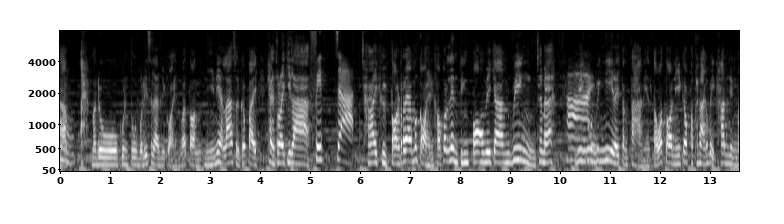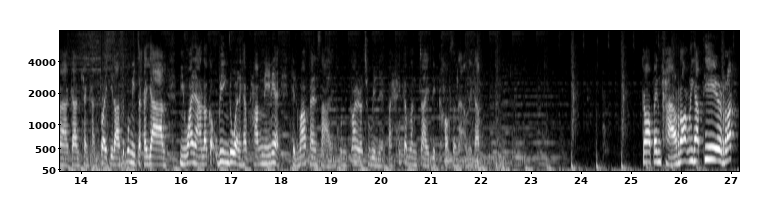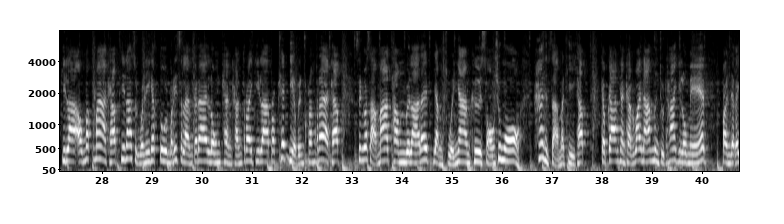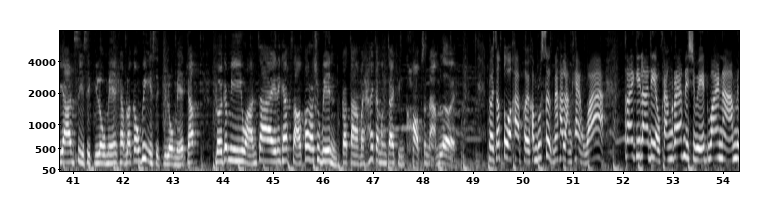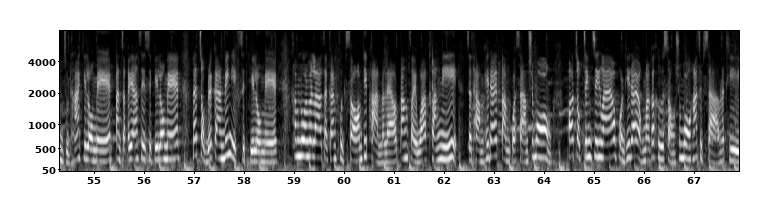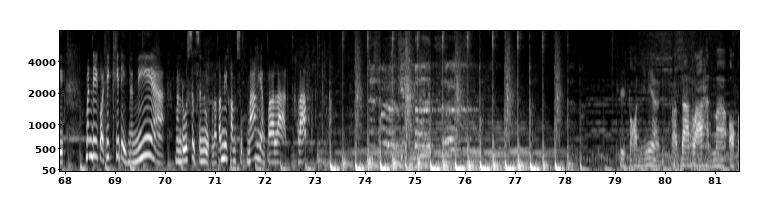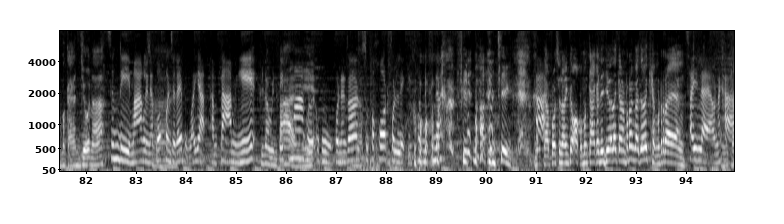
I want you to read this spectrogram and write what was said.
ครับอะมาดูคุณตูนบอดี้สแลมดีกว่าเห็นว่าตอนนี้เนี่ยล่าสุดก็ไปแข่งไตรกีฬาฟิตจัดใช่คือตอนแรกเมื่อก่อนเห็นเขาก็เล่นปิงปองมีการวิ่งใช่ไหมใช่วิ่งนู่นวิ่งนี่อะไรต่างๆเนี่ยแต่ว่าตอนนี้ก็พัฒนาขึ้นไปอีกขั้นหนึ่งมาการแข่งขันไตรกีฬา ซึ่งก็มีจักรยาน มีว่ายน้ำแล้วก็วิ่งด้วยนะครับครั้งนี้เนี่ยเห็นว่าแฟนสาวอย่างคุณก้อยรัชวินเนี่ยไปให้กำลังใจติดขอบสนามเลยครับ ก็เป็นขาร็อกนะครับที่รักกีฬาเอามากๆครับที่ล่าสุดวันนี้ครับตูนบอดี้สแลมก็ได้ลงแข่งขันไตรกีฬาประเภทเดี่ยวเป็นครั้งแรกครับ ซึ่งก็สามารถทำเวลาได้อย่างสวยงามคือ 2 ชั่วโมง 53 นาทีครับ กับการแข่งขันว่ายน้ำ1.5 กิโลเมตร ปั่นจักรยาน 40 กิโลเมตรครับแล้วก็วิ่งอีก 10 กิโลเมตรครับโดยก็มีหวานใจนะครับสาวก้อยรัชวิน ก็ตามไปให้กำลังใจถึงขอบสนามเลย ดยเจ้าตัวค่ะเผยความรู้สึกนะคะ หลังแข่งว่าไตรกีฬาเดี่ยวครั้งแรกในชีวิตว่ายน้ำ 1.5 กิโลเมตร ปั่นจักรยาน 40 กิโลเมตร และจบด้วยการวิ่งอีก 10 กิโลเมตร คำนวณเวลาจากการฝึกซ้อมที่ผ่านมาแล้วตั้งใจว่าครั้งนี้จะทำให้ได้ต่ำกว่า 3 ชั่วโมง พอจบจริง ๆ แล้วผลที่ได้ออกมาก็คือ 2 ชั่วโมง 53 นาที มันดีกว่าที่คิดอีกนะเนี่ย มันรู้สึกสนุกแล้วก็มีความสุขมากอย่างประหลาดครับ คือตอนนี้เนี่ยอ่าดาราหันมาออกกำลังกายกันเยอะนะ ซึ่งดีมากเลยนะ ใช่ เพราะคนจะได้บอกว่าอยากทำตามอย่างนี้พี่นาวินฟิตต้าอย่ามากงเลนี้ ย โอ้โห คนนั้นก็ซุปเปอร์โคตรคนเหล็กอีกคนนึงนะ ฟิตมากจริงๆค่ะ นะครับเพราะฉะนั้นก็ออกกำลังกายกันเยอะๆแล้วกันร่างกายจะได้แข็งแรง ใช่แล้วนะคะ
